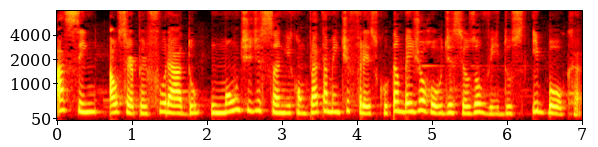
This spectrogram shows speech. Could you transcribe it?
Assim, ao ser perfurado, um monte de sangue completamente fresco também jorrou de seus ouvidos e boca,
